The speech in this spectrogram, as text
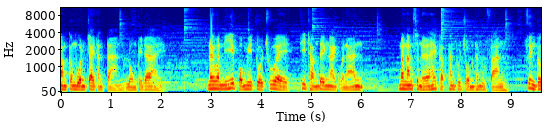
ความกังวลใจต่างๆ ลงไปได้ ในวันนี้ผมมีตัวช่วยที่ทำได้ง่ายกว่านั้น มานำเสนอให้กับท่านผู้ชมท่านผู้ฟัง ซึ่งก็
